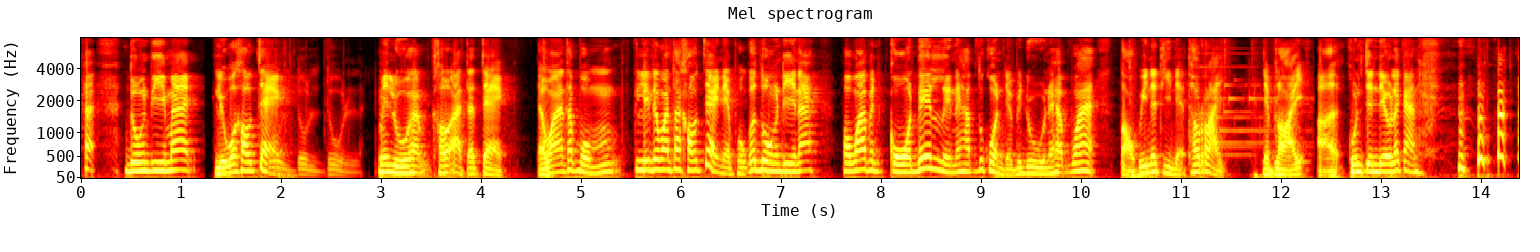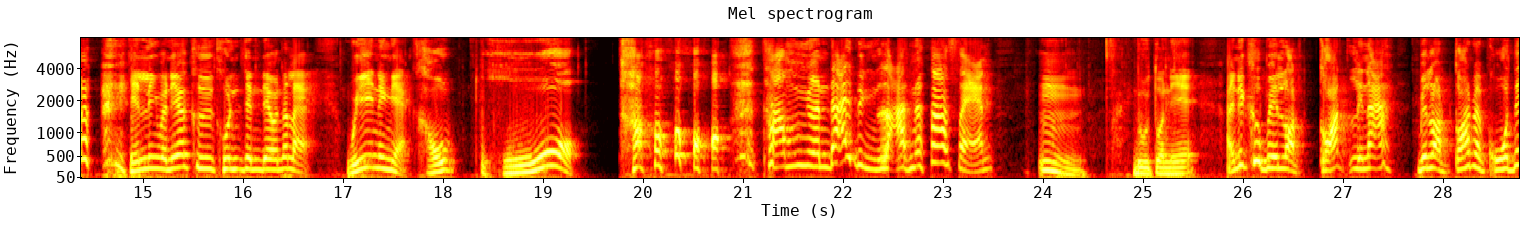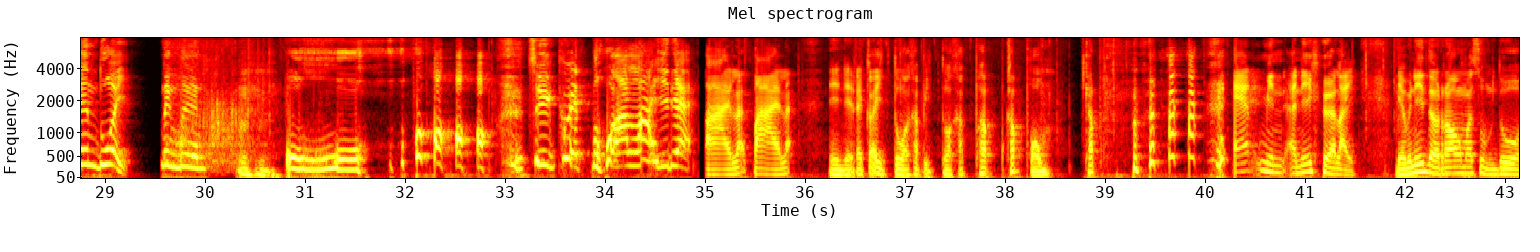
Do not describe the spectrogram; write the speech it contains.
ดวงดีมาก หรือว่าเขาแจก Dul dul. ไม่รู้ครับ เขาอาจจะแจก แต่ว่าถ้าผมเรียกได้ว่าถ้าเขาแจกเนี่ย ผมก็ดวงดีนะ เพราะว่าเป็นโกลเด้นเลยนะครับ ทุกคนเดี๋ยวไปดูนะครับว่าต่อวินาทีเนี่ยเท่าไหร่เรียบร้อยเอ่อคุณเจนเดลแล้วกัน เห็นลิงก์แบบนี้ก็คือคุณเจนเดลนั่นแหละ วิหนึ่งเนี่ยเขาโอ้โหทำทำเงินได้หนึ่งล้านห้าแสนอืม ดูตัวนี้ อันนี้คือเบลลอดก็อดเลยนะเบลลอดก็อดแบบโกลเด้นด้วยหนึ่งหมื่นโอ้โหซีเควตตัวอะไรเนี่ย ตายละตายละ นี่เดี๋ยวแล้วก็อีกตัวครับอีกตัวครับครับครับผมครับแอดมินอันนี้คืออะไร เดี๋ยววันนี้เดี๋ยวลองมาสุ่มดู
